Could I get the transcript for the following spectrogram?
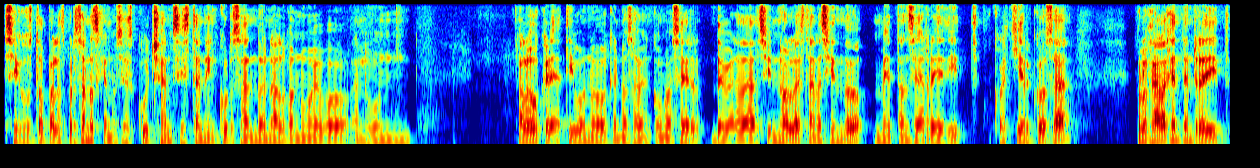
Sí, justo para las personas que nos escuchan, si están incursando en algo nuevo, algún algo creativo nuevo que no saben cómo hacer, de verdad, si no lo están haciendo, métanse a Reddit, cualquier cosa. Por lo general la gente en Reddit,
